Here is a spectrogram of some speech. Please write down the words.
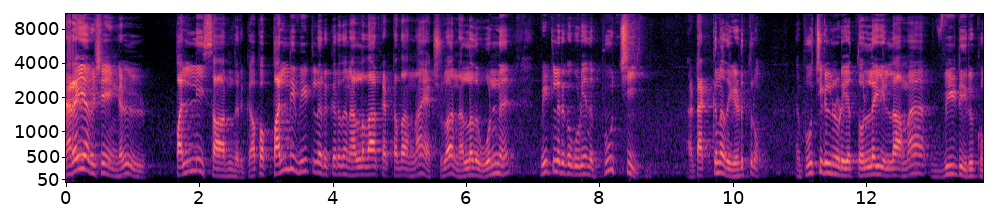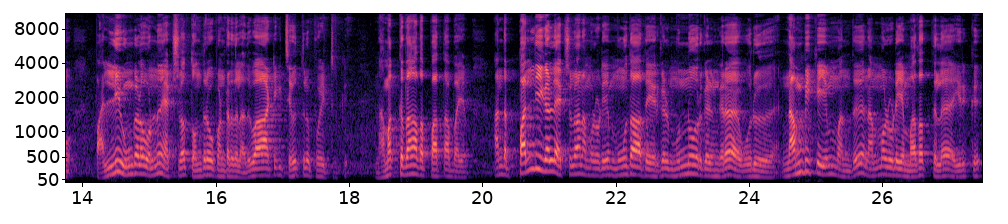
நிறைய விஷயங்கள் பள்ளி சார்ந்து இருக்குது அப்போ பள்ளி வீட்டில் இருக்கிறது நல்லதா கெட்டதான்னா ஆக்சுவலாக நல்லது. ஒன்று வீட்டில் இருக்கக்கூடிய இந்த பூச்சி டக்குன்னு அதை எடுத்துரும். இந்த பூச்சிகளினுடைய தொல்லை இல்லாமல் வீடு இருக்கும். பள்ளி உங்களை ஒன்றும் ஆக்சுவலாக தொந்தரவு பண்ணுறதில்ல அது வாட்டிக்கு செவுத்தில் போயிட்டுருக்கு. நமக்கு தான் அதை பார்த்தா பயம். அந்த பள்ளிகள் ஆக்சுவலாக நம்மளுடைய மூதாதையர்கள் முன்னோர்கள்ங்கிற ஒரு நம்பிக்கையும் வந்து நம்மளுடைய மதத்தில் இருக்குது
